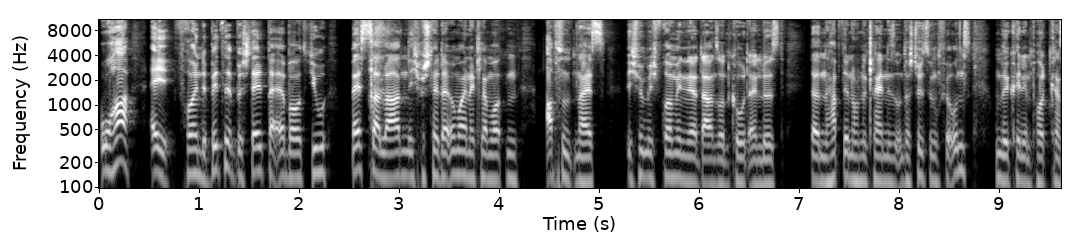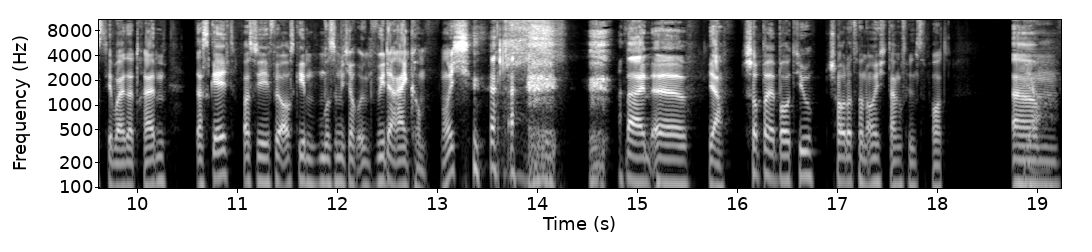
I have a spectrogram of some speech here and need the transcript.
Oha, ey, Freunde, bitte bestellt bei About You. Bester Laden, ich bestelle da immer meine Klamotten. Absolut nice. Ich würde mich freuen, wenn ihr da so einen Code einlöst. Dann habt ihr noch eine kleine Unterstützung für uns und wir können den Podcast hier weiter treiben. Das Geld, was wir hierfür ausgeben, muss nämlich auch irgendwie wieder reinkommen. Nicht? Nein, äh, ja, Shop bei About You. Shoutout an euch, danke für den Support. Ähm,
